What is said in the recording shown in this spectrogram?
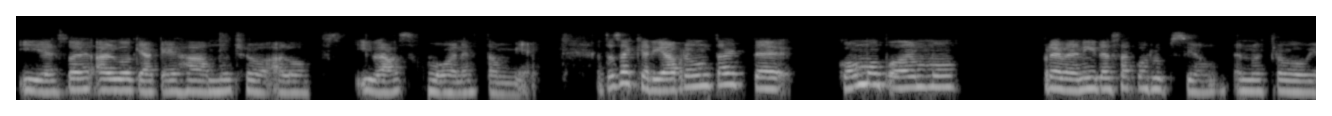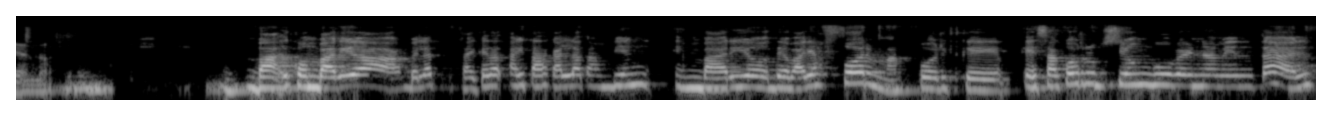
y eso es algo que aqueja mucho a los y las jóvenes también. Entonces quería preguntarte, ¿cómo podemos prevenir esa corrupción en nuestro gobierno? con varias, hay que atacarla también en varios, de varias formas, porque esa corrupción gubernamental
